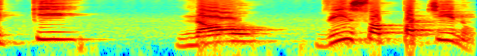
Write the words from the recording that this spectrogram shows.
21/9/2025 ਨੂੰ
